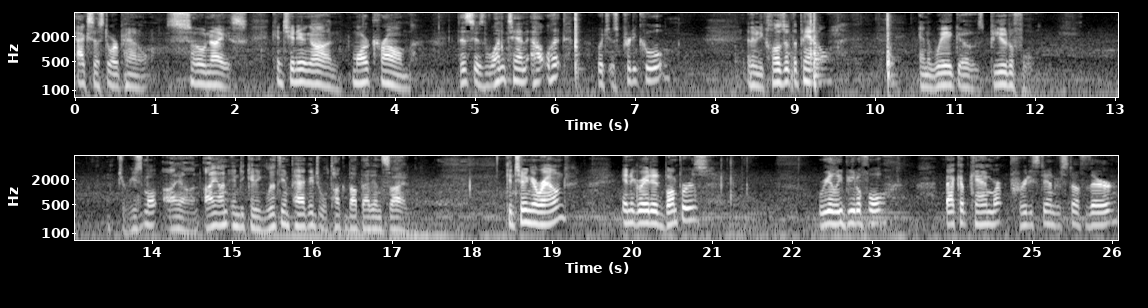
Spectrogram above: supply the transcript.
access door panel. So nice. Continuing on, more chrome. This is 110 outlet, which is pretty cool. And then when you close up the panel and away it goes. Beautiful. Turismo Ion. Ion indicating lithium package. We'll talk about that inside. Continuing around, integrated bumpers. Really beautiful. Backup camera, pretty standard stuff there.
